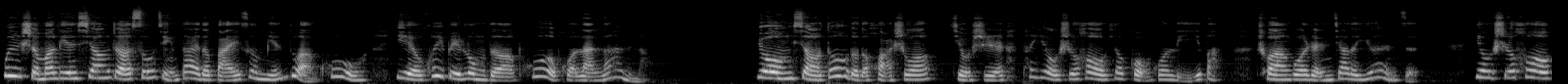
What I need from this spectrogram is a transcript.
为什么连镶着松紧带的白色棉短裤也会被弄得破破烂烂呢？用小豆豆的话说，就是他有时候要拱过篱笆，穿过人家的院子，有时候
